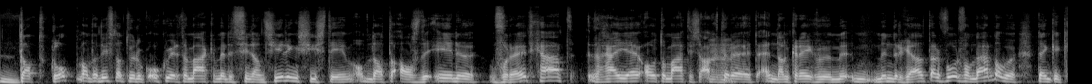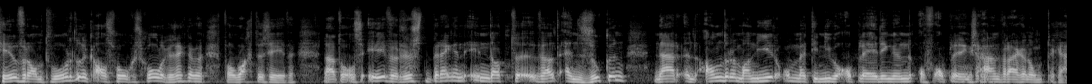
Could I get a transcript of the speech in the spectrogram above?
Dat klopt, maar dat heeft natuurlijk ook weer te maken met het financieringssysteem. Omdat als de ene vooruit gaat, dan ga jij automatisch achteruit en dan krijgen we minder geld daarvoor. Vandaar dat we, denk ik, heel verantwoordelijk als hogescholen gezegd hebben van wacht eens even, laten we ons even rust brengen in dat eh, veld en zoeken naar een andere manier om met die nieuwe opleidingen of opleidingsaanvragen om te gaan.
